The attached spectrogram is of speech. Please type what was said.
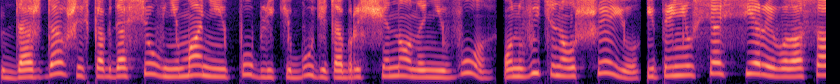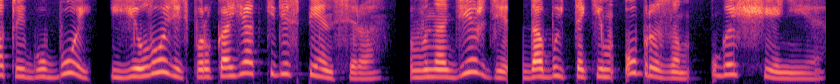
Дождавшись, когда все внимание публики будет обращено на него, он вытянул шею и принялся серой волосатой губой елозить по рукоятке диспенсера в надежде добыть таким образом угощение.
